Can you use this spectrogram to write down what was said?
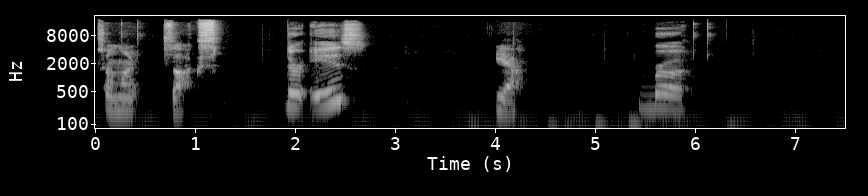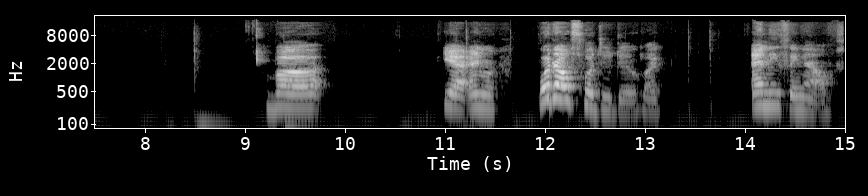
Sunlight sucks. There is, Yeah. bruh. But yeah, anyway, what else would you do? Like anything else?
